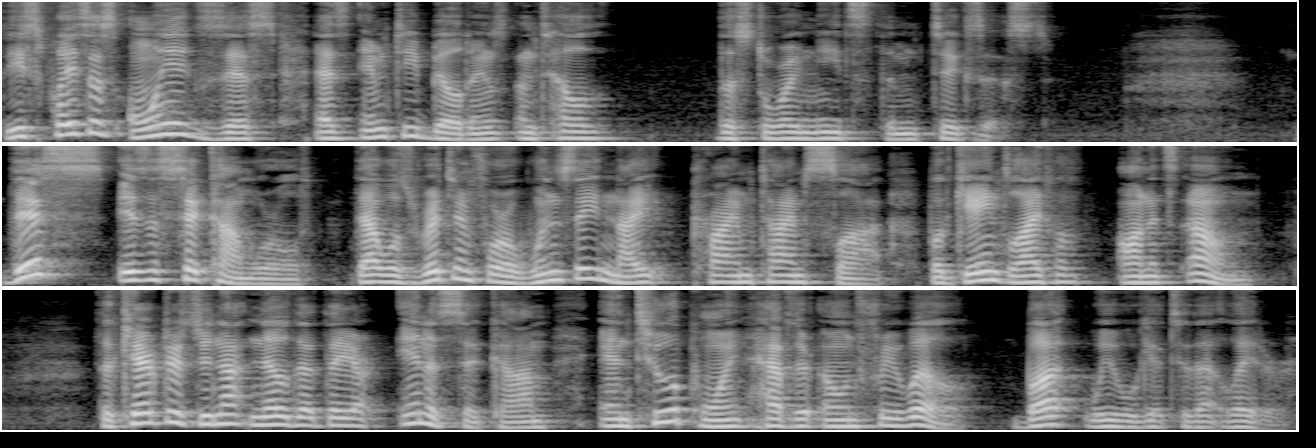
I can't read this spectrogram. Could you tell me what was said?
These places only exist as empty buildings until the story needs them to exist. This is a sitcom world that was written for a Wednesday night primetime slot but gained life on its own. The characters do not know that they are in a sitcom and to a point have their own free will, but we will get to that later.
